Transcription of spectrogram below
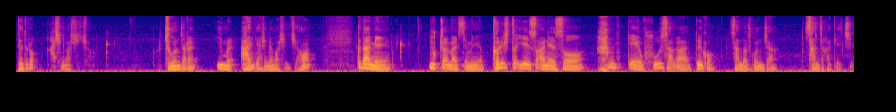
되도록 하신 것이죠. 죽은 자를 임을 알게 하시는 것이죠. 그 다음에 6절 말씀이에요. 그리스도 예수 안에서 함께 후사가 되고 산다 죽은 자 산자가 되지요.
